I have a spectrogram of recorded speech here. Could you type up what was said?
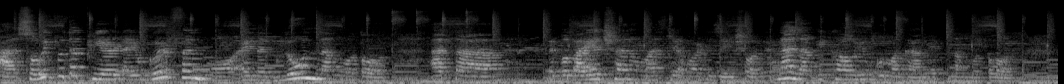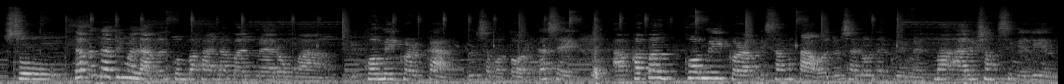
Ah, so it would appear na yung girlfriend mo ay nag-loan ng motor at ah, nagbabayad siya ng monthly amortization. Yung nga lang, ikaw yung gumagamit ng motor. So, dapat nating malaman kung baka naman merong uh, co-maker ka dun sa motor. Kasi ah, kapag co-maker ang isang tao dun sa loan agreement, maaari siyang singilin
